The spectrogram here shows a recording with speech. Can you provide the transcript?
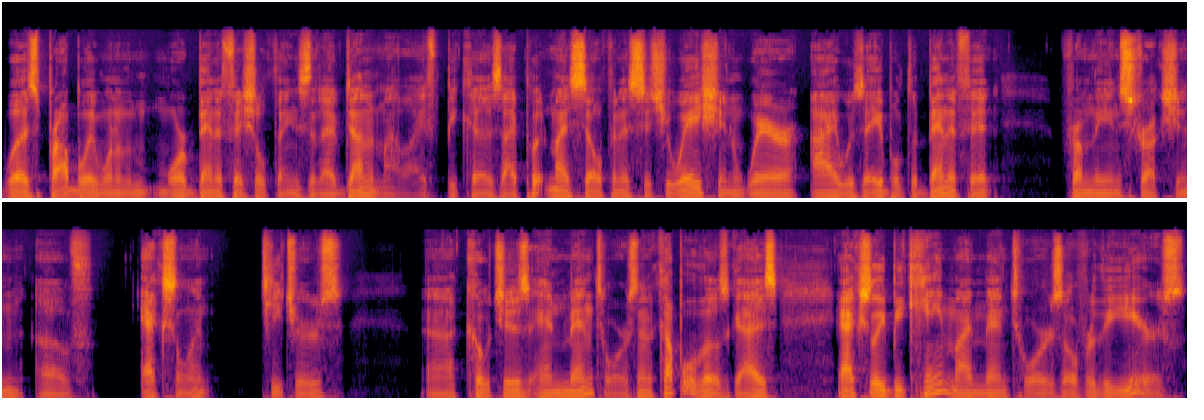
was probably one of the more beneficial things that I've done in my life because I put myself in a situation where I was able to benefit from the instruction of excellent teachers, uh, coaches, and mentors. And a couple of those guys actually became my mentors over the years.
